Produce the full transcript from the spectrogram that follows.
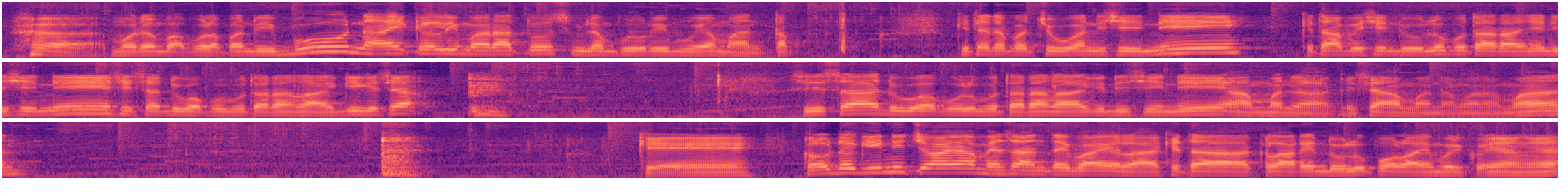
Ha, modal 48.000 naik ke 590.000 ya. Mantap. Kita dapat cuan di sini. Kita habisin dulu putarannya di sini. Sisa 20 putaran lagi, guys ya. Sisa 20 putaran lagi di sini aman lah guys ya aman aman aman. Oke, kalau udah gini coy ya main santai baik lah. Kita kelarin dulu pola yang berikutnya ya.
